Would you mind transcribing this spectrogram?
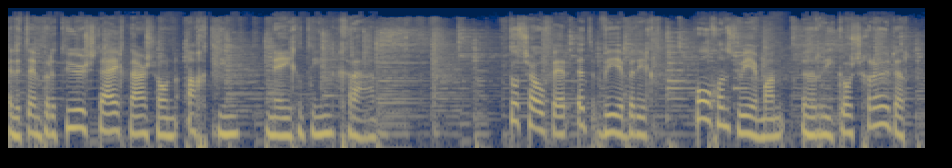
En de temperatuur stijgt naar zo'n 18, 19 graden. Tot zover het weerbericht. Volgens weerman Rico Schreuder.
